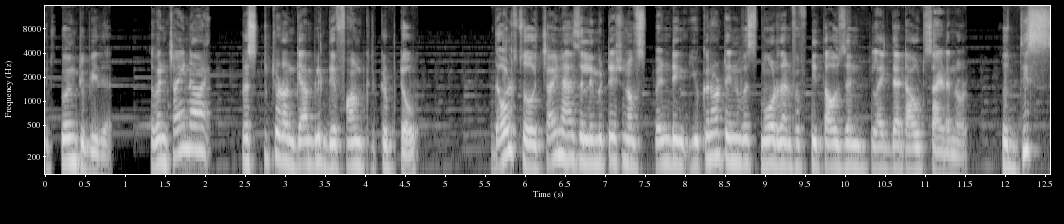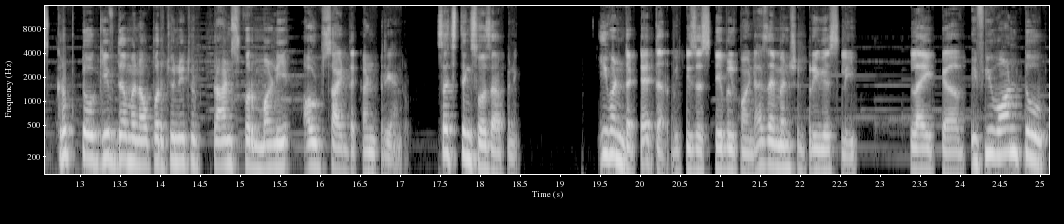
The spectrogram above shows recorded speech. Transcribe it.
it's going to be there. So when China restricted on gambling, they found crypto. Also, China has a limitation of spending. You cannot invest more than fifty thousand like that outside and all. So this crypto give them an opportunity to transfer money outside the country and all. Such things was happening. Even the tether, which is a stable coin, as I mentioned previously, like uh, if you want to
